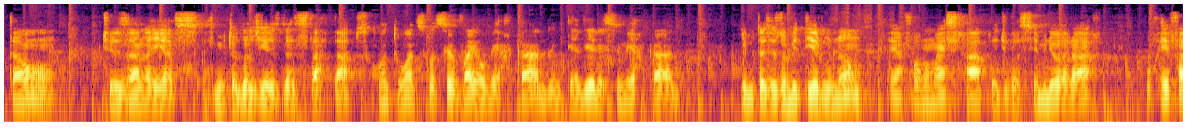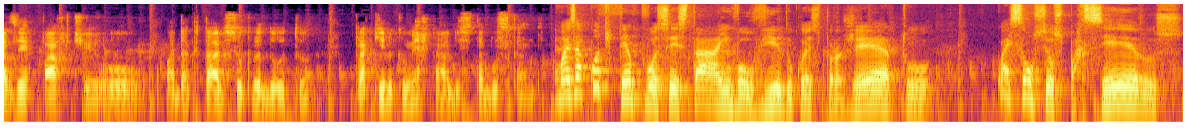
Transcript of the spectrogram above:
Então, utilizando aí as, as metodologias das startups, quanto antes você vai ao mercado, entender esse mercado e muitas vezes obter o não é a forma mais rápida de você melhorar ou refazer parte ou adaptar o seu produto para aquilo que o mercado está buscando. Mas há quanto tempo você está envolvido com esse projeto? Quais são os seus parceiros?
